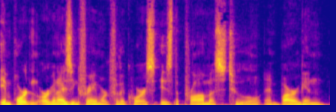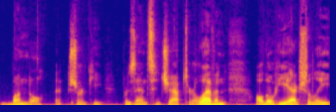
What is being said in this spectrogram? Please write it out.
important organizing framework for the course is the promise tool and bargain bundle that Shirky presents in chapter 11, although he actually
